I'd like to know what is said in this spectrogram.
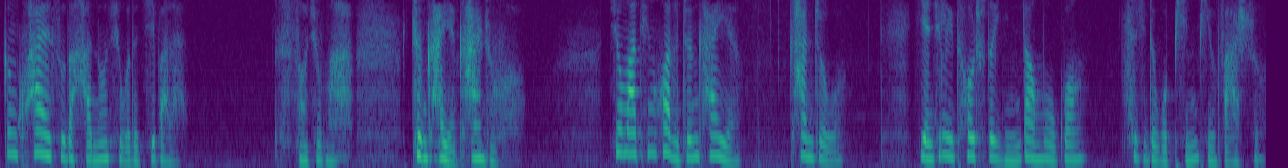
更快速的喊动起我的鸡巴来。骚舅妈，睁开眼看着我。舅妈听话的睁开眼，看着我，眼睛里透出的淫荡目光，刺激的我频频发射。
